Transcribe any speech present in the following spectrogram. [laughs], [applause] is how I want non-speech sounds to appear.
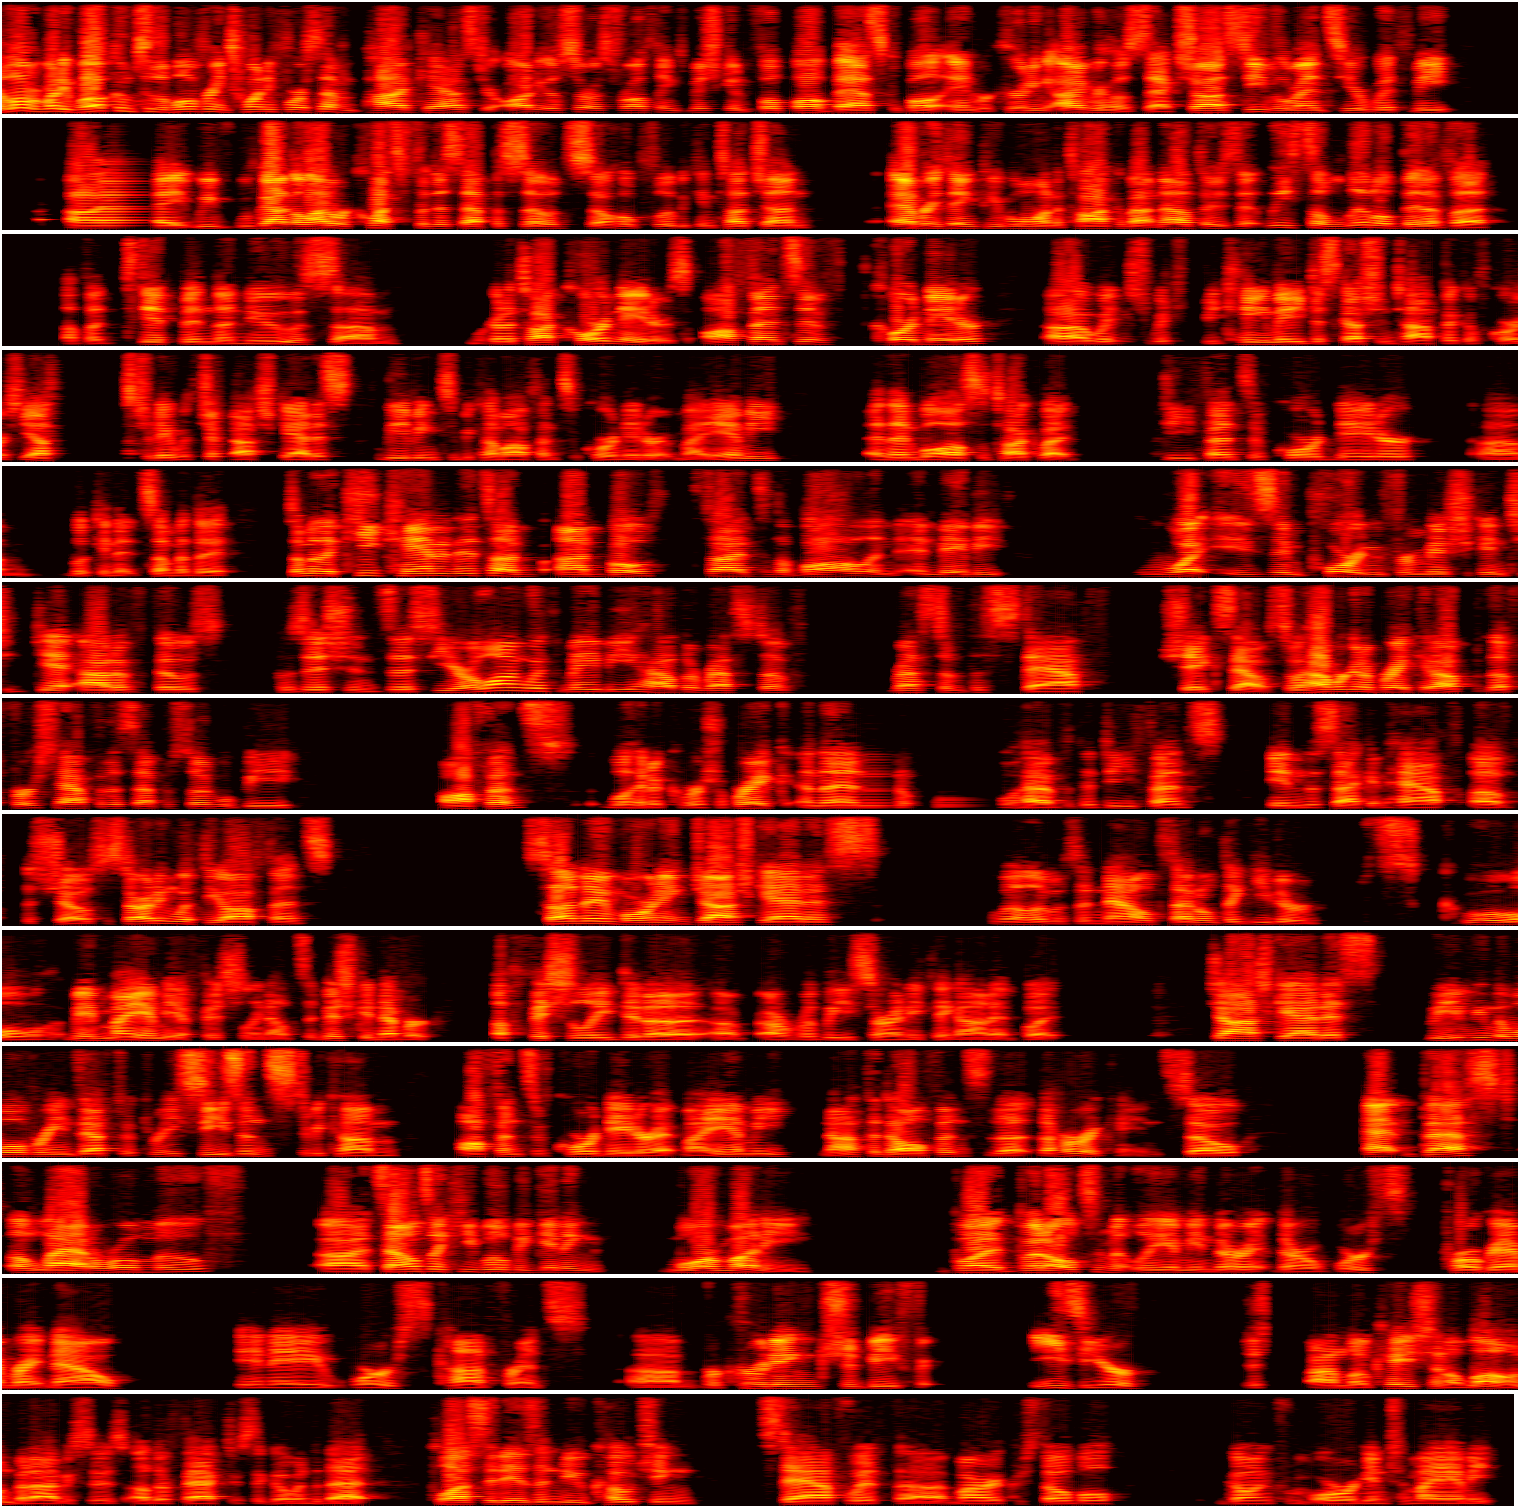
Hello, everybody. Welcome to the Wolverine 24 7 podcast, your audio source for all things Michigan football, basketball, and recruiting. I'm your host, Zach Shaw. Steve Lorenz here with me. Uh, we've, we've gotten a lot of requests for this episode, so hopefully we can touch on everything people want to talk about. Now, there's at least a little bit of a of a dip in the news, um, we're going to talk coordinators, offensive coordinator, uh, which which became a discussion topic, of course, yesterday with Josh Gattis leaving to become offensive coordinator at Miami, and then we'll also talk about defensive coordinator, um, looking at some of the some of the key candidates on on both sides of the ball, and and maybe what is important for Michigan to get out of those positions this year, along with maybe how the rest of rest of the staff shakes out. So how we're going to break it up? The first half of this episode will be offense. We'll hit a commercial break, and then we'll have the defense in the second half of the show. So starting with the offense, Sunday morning, Josh Gattis. Well, it was announced. I don't think either school, maybe Miami officially announced it. Michigan never officially did a, a, a release or anything on it, but Josh Gattis leaving the Wolverines after three seasons to become offensive coordinator at Miami, not the Dolphins, the, the Hurricanes. So, at best, a lateral move. Uh, it sounds like he will be getting more money, but but ultimately, I mean, they're they're a worse program right now in a worse conference. Um, recruiting should be f- easier just on location alone, but obviously there's other factors that go into that. Plus, it is a new coaching staff with uh, Mario Cristobal going from Oregon to Miami.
